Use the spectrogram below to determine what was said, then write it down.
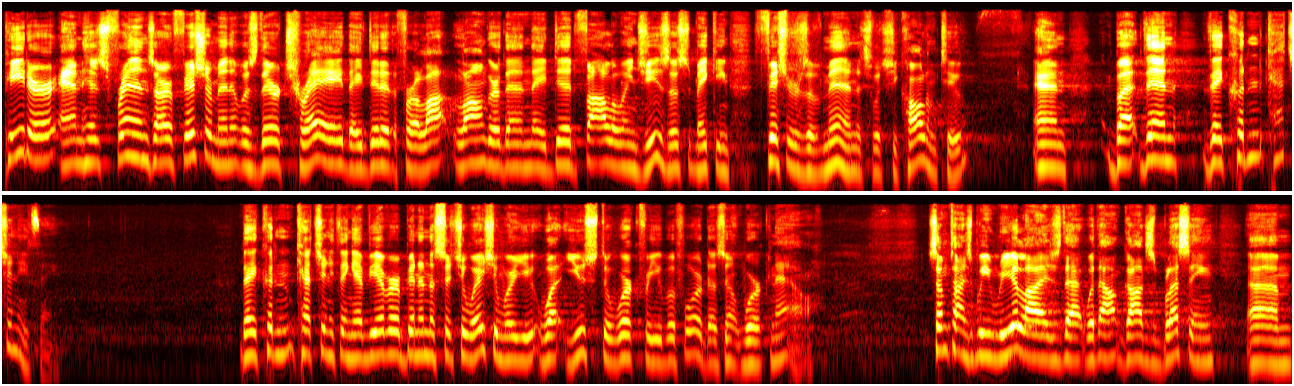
Peter and his friends are fishermen. It was their trade. They did it for a lot longer than they did following Jesus, making fishers of men. That's what she called them to. And but then they couldn't catch anything. They couldn't catch anything. Have you ever been in a situation where you, what used to work for you before doesn't work now? Sometimes we realize that without God's blessing, um,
